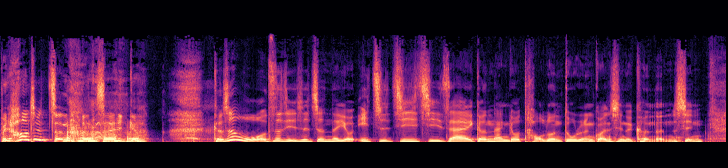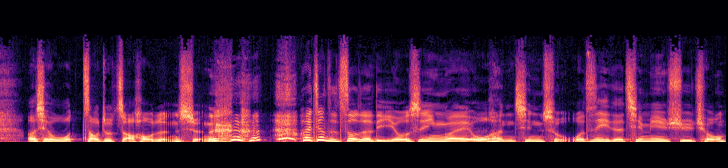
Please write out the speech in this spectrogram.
不要去争论这个。可是我自己是真的有一直积极在跟男友讨论多人关系的可能性，而且我早就找好人选了。会这样子做的理由是因为我很清楚我自己的亲密需求，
